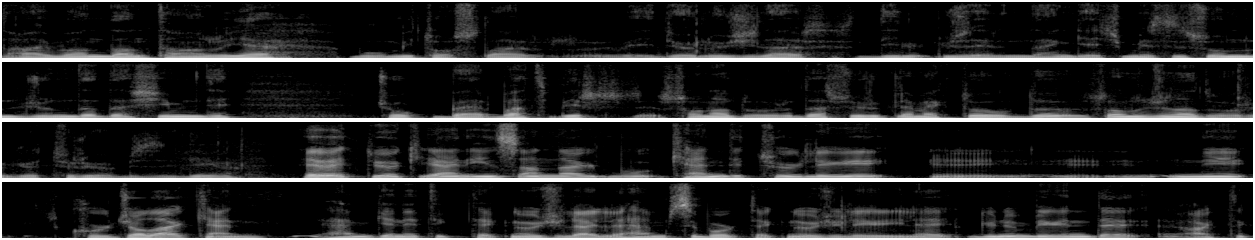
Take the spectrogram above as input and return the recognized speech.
hayvandan tanrıya bu mitoslar ve ideolojiler dil üzerinden geçmesi sonucunda da şimdi çok berbat bir sona doğru da sürüklemekte olduğu sonucuna doğru götürüyor bizi değil mi? Evet diyor ki yani insanlar bu kendi türlerini kurcalarken hem genetik teknolojilerle hem siborg teknolojileriyle günün birinde artık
